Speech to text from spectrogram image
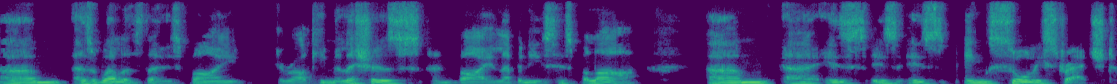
um, as well as those by Iraqi militias and by Lebanese Hezbollah um, uh, is, is, is being sorely stretched.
